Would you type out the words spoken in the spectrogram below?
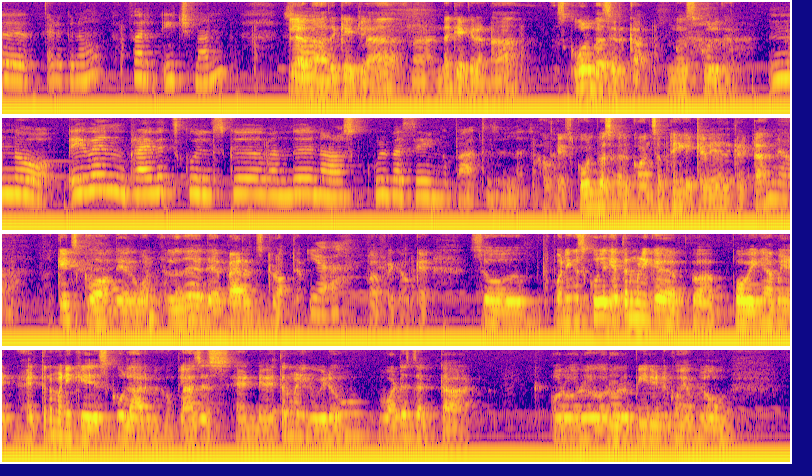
எடுக்கணும் ஃபார் ஈச் மந்த் இல்லை நான் அது கேட்கல நான் என்ன கேட்குறேன்னா ஸ்கூல் பஸ் இருக்கா உங்கள் ஸ்கூலுக்கு நோ ஈவன் ப்ரைவேட் ஸ்கூல்ஸ்க்கு வந்து நான் ஸ்கூல் பஸ்ஸே இங்கே பார்த்ததில்ல. ஓகே ஸ்கூல் பஸ்ஸுங்கிற கான்செப்டே இங்கே கிடையாது கரெக்டாக kids go on their own அல்லது their parents drop them perfect okay so இப்போ நீங்கள் ஸ்கூலுக்கு எத்தனை மணிக்கு போவீங்க? ஐ மீன் எத்தனை மணிக்கு ஸ்கூல் ஆரம்பிக்கும் கிளாஸஸ் அண்ட் எத்தனை மணிக்கு விடும்? வாட் இஸ் தட் ஒரு ஒரு ஒரு ஒரு பீரியடுக்கும் எவ்வளோ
